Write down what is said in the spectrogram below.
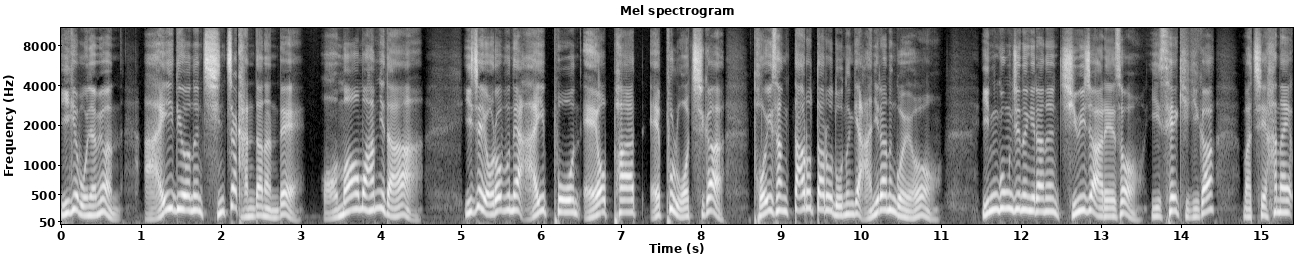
이게 뭐냐면 아이디어는 진짜 간단한데 어마어마합니다. 이제 여러분의 아이폰, 에어팟, 애플워치가 더 이상 따로따로 노는 게 아니라는 거예요. 인공지능이라는 지휘자 아래에서 이 새 기기가 마치 하나의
